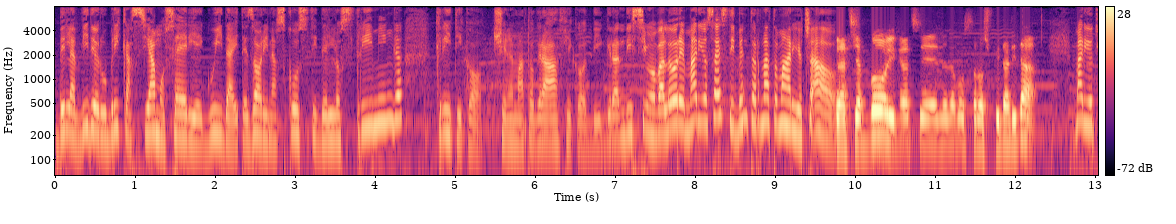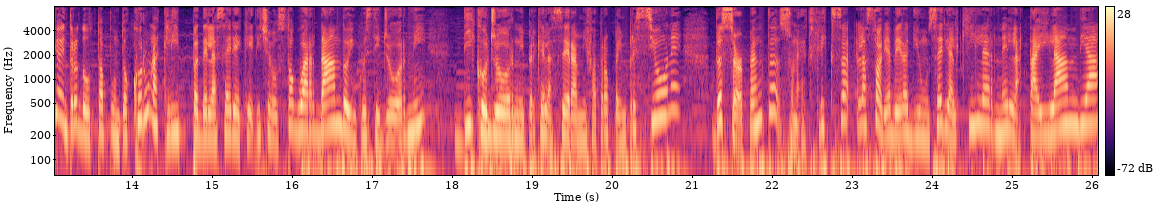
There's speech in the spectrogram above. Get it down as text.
della videorubrica Siamo serie guida ai tesori nascosti dello streaming, critico cinematografico di grandissimo valore. Mario Sesti, bentornato Mario, ciao! Grazie a voi, grazie della vostra ospitalità. Mario, ti ho introdotto appunto con una clip della serie che dicevo sto guardando in questi giorni, dico giorni perché la sera mi fa troppa impressione, The Serpent su Netflix, la storia vera di un serial killer nella Thailandia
